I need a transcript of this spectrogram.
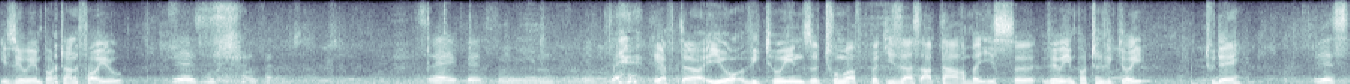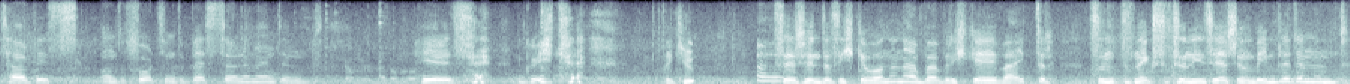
Is very important for you? Yes, it's, it's very good for me and, and After your victory in the tournament of Petitas at Tarbes is a very important victory today. Yes, Tab is on the 14th the best tournament and here is great. Thank you. Sehr schön, dass ich gewonnen habe, aber ich gehe weiter. So, Das nächste Turnier ist ja schon Wimbledon und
